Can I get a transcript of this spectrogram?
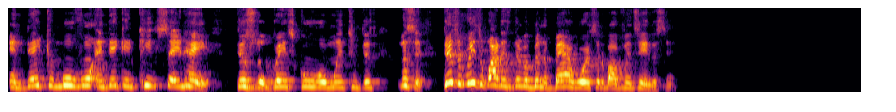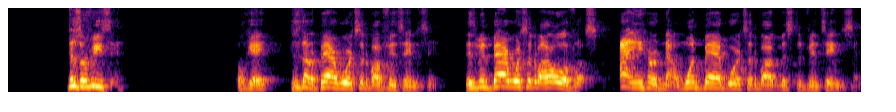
and they can move on and they can keep saying, hey, this was a great school I went to. This listen, there's a reason why there's never been a bad word said about Vince Anderson. There's a reason. Okay, there's not a bad word said about Vince Anderson. There's been bad words said about all of us. I ain't heard not one bad word said about Mr. Vince Anderson.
